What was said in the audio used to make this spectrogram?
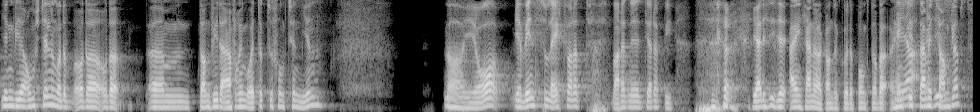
irgendwie eine Umstellung oder, oder, oder ähm, dann wieder einfach im Alltag zu funktionieren? Oh, ja, ja, wenn es so leicht war, war das eine Therapie. ja, das ist ja eigentlich auch noch ein ganz guter Punkt. Aber hängt naja, das damit zusammen, glaubst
